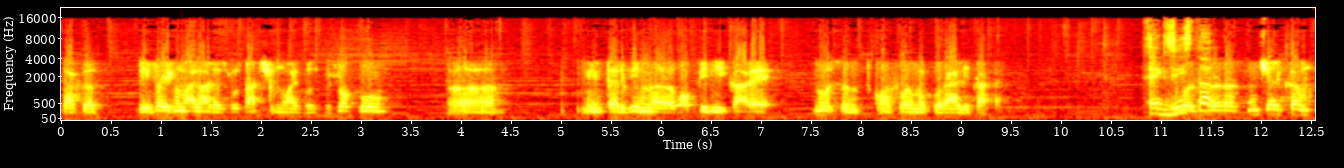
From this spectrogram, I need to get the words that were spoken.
Dacă privești numai la rezultat și nu ai văzut jocul, uh, intervin uh, opinii care nu sunt conforme cu realitatea. Există, Sigur că încercăm,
